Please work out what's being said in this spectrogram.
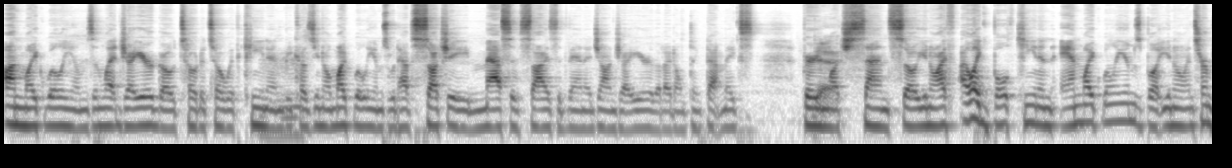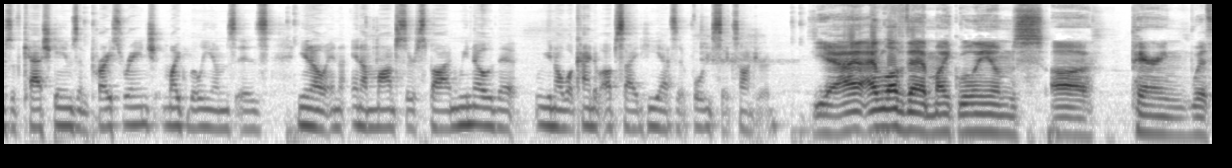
on Mike Williams and let Jaire go toe to toe with Keenan mm-hmm. because, you know, Mike Williams would have such a massive size advantage on Jaire that I don't think that makes very yeah. much sense. So, you know, I, I like both Keenan and Mike Williams, but, you know, in terms of cash games and price range, Mike Williams is, you know, in, in a monster spot. And we know that, you know, what kind of upside he has at 4,600. Yeah, I, I love that Mike Williams uh, pairing with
